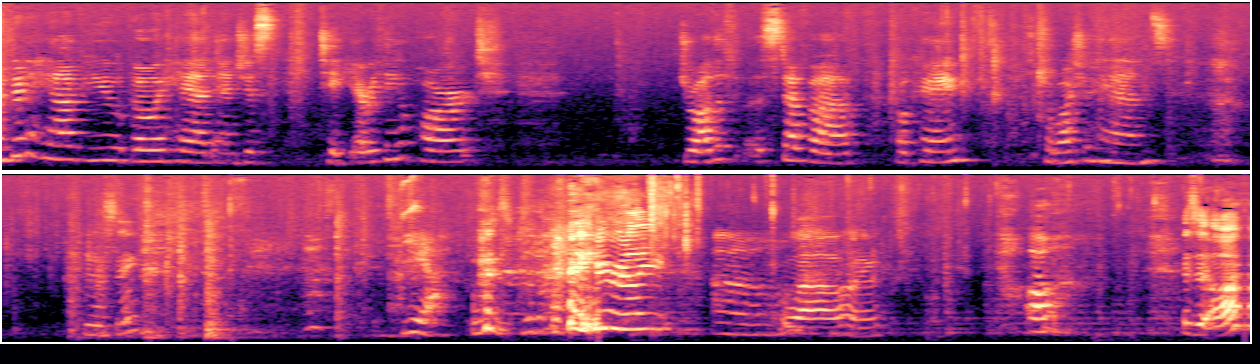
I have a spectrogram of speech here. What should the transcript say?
I'm going to have you go ahead and just take everything apart, draw the stuff up, okay? So wash your hands. You wanna see? Yeah. Are you really? Oh. Wow, honey. Oh, Is it off?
